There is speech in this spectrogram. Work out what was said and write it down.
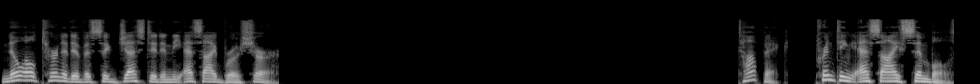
No alternative is suggested in the SI brochure. Topic: Printing SI symbols.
